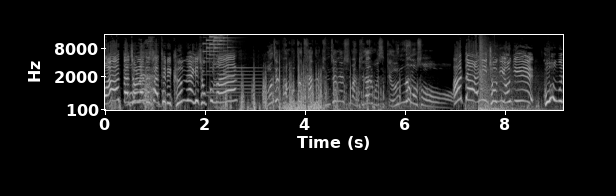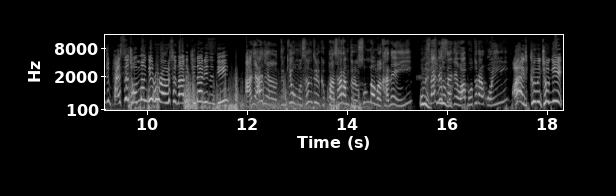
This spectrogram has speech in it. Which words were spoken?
아따 전라도 사투리 겁나게 좋구만. 어젯밤부터 다들 김정일 씨만 기다리고 있을게. 얼른 오소 아따 아니 저기 여기 고흥우주 발사 전망대로라 그래서 나는 기다리는디. 아니 아니야. 늦게 오면 성질 급한 사람들은 숨 넘어가네. 오메 싸게 숨 넘어- 싸게 와 보더라고. 아 그러면 저기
